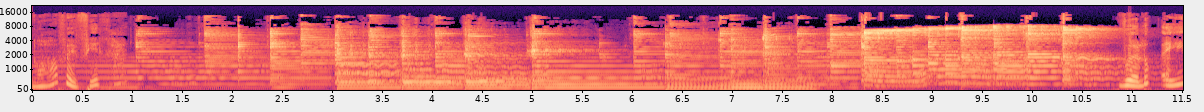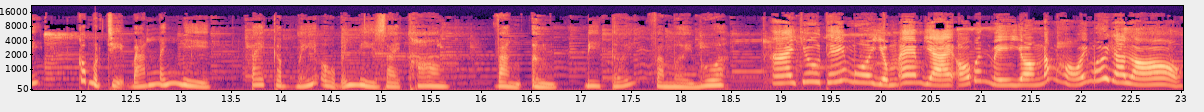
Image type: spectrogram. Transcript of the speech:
ngó về phía khác. Vừa lúc ấy Có một chị bán bánh mì Tay cầm mấy ổ bánh mì dài thon Vàng ửng đi tới và mời mua. Hai chú thí mua giùm em vài ổ bánh mì giòn nóng hổi mới ra lò.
